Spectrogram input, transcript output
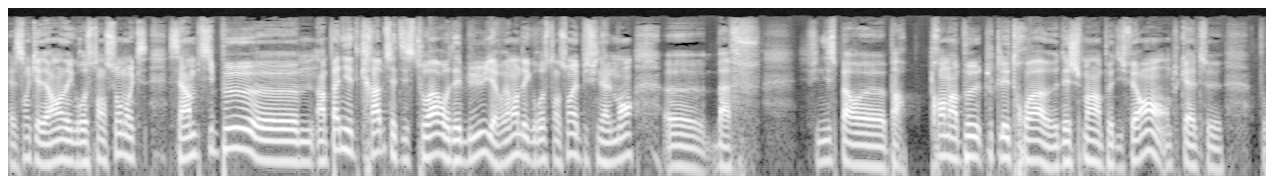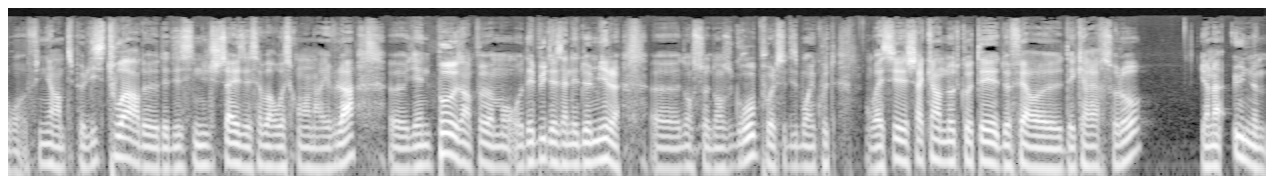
elles sentent qu'il y a vraiment des grosses tensions. Donc c'est un petit peu euh, un panier de crabes cette histoire au début. Il y a vraiment des grosses tensions. Et puis finalement euh, bah finissent par euh, par prendre un peu toutes les trois euh, des chemins un peu différents. En tout cas se, pour finir un petit peu l'histoire de, des Destiny Child et savoir où est-ce qu'on en arrive là euh, il y a une pause un peu au début des années 2000 euh, dans ce dans ce groupe où elles se disent bon écoute on va essayer chacun de notre côté de faire euh, des carrières solo. Il y en a une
